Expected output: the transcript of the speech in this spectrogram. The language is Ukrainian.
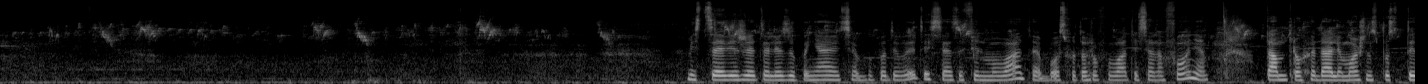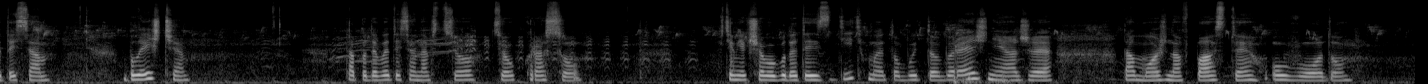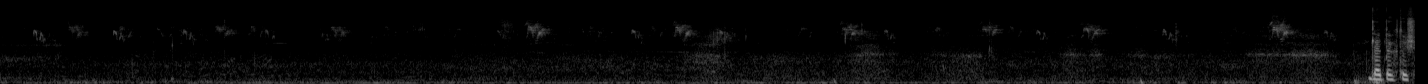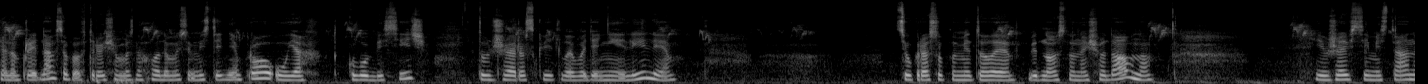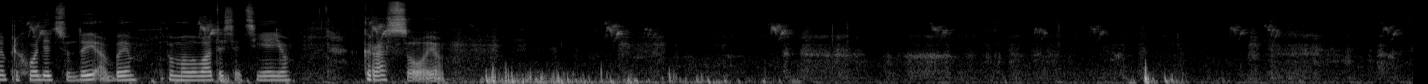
Місцеві жителі зупиняються, аби подивитися, зафільмувати або сфотографуватися на фоні. Там трохи далі можна спуститися ближче та подивитися на всю цю красу. Втім, якщо ви будете з дітьми, то будьте обережні, адже там можна впасти у воду. Для тих, хто ще не приєднався, повторюю, що ми знаходимося в місті Дніпро у яхт-клубі Січ. Тут вже розквітли водяні лілії. Цю красу помітили відносно нещодавно. І вже всі містяни приходять сюди, аби помилуватися цією красою.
